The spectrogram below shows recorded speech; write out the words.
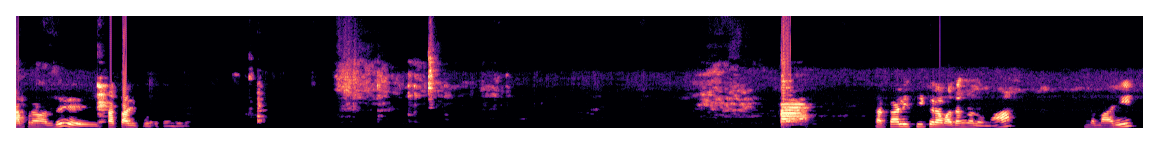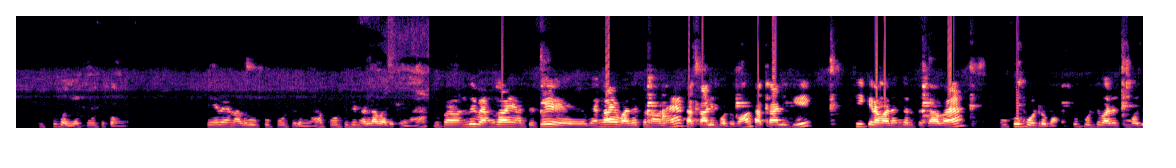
அப்புறம் வந்து தக்காளி போட்டுக்க வேண்டியது. தக்காளி சீக்கிரம் வதங்கணும்னா இந்த மாதிரி உப்பு கொஞ்சம் போட்டுக்கோங்க. தேவையான அளவு உப்பு போட்டுடுங்க. போட்டுட்டு நல்லா வதக்குங்க. இப்போ வந்து வெங்காயத்துக்கு வெங்காயம் வதக்கினோடனே தக்காளி போட்டுக்கோம் தக்காளிக்கு சீக்கிரம் வதங்கிறதுக்காக உப்பு போட்டிருக்கோம். உப்பு போட்டு வதக்கும் போது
